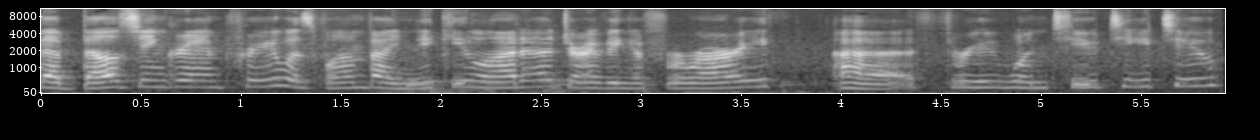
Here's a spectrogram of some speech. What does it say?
the Belgian Grand Prix was won by Niki Lauda driving a Ferrari uh, 312 T2,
